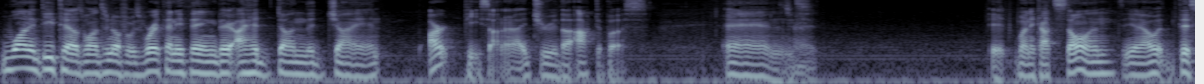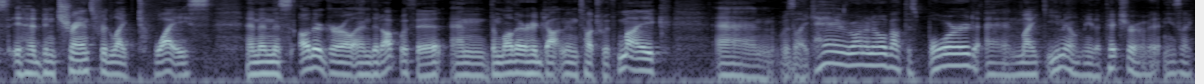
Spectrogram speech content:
Wanted details. Wanted to know if it was worth anything. There, I had done the giant art piece on it. I drew the octopus, and it when it got stolen, you know, this it had been transferred like twice, and then this other girl ended up with it, and the mother had gotten in touch with Mike, and was like, "Hey, we want to know about this board," and Mike emailed me the picture of it, and he's like,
